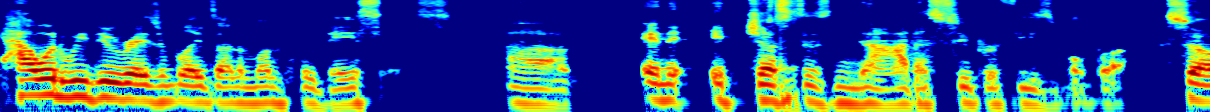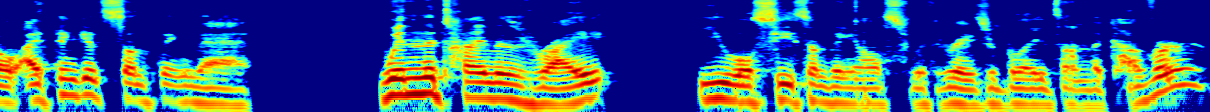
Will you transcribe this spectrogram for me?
how would we do Razorblades on a monthly basis, um, and it, it just is not a super feasible book. So I think it's something that when the time is right, you will see something else with Razorblades on the cover.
